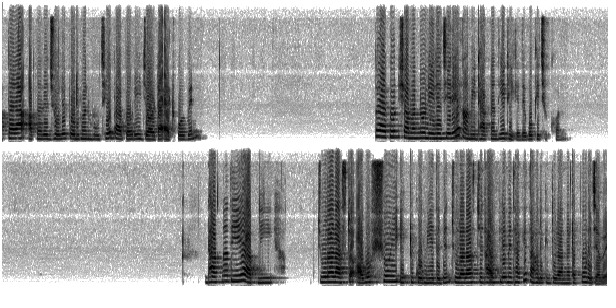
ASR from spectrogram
আপনারা আপনাদের ঝোলের পরিমাণ বুঝে তারপরেই জলটা অ্যাড করবেন। তো এখন সামান্য নেড়ে চেড়ে আমি ঢাকনা দিয়ে ঢেকে দেব কিছুক্ষণ। ঢাকনা দিয়ে আপনি চুলার আঁচটা অবশ্যই একটু কমিয়ে দেবেন। চুলার আঁচ যদি হাই ফ্লেমে থাকে, তাহলে কিন্তু রান্নাটা পুড়ে যাবে।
